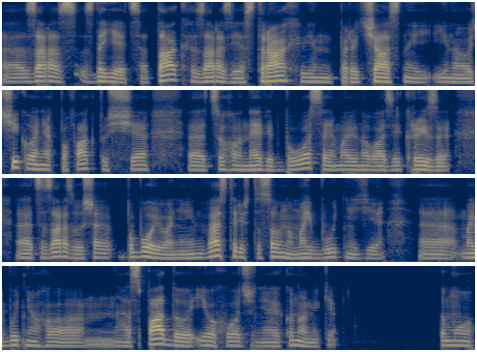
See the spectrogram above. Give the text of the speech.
Е, Зараз здається, так, зараз є страх, він передчасний і на очікуваннях, по факту ще е, цього не відбулося. Я маю на увазі кризи. Е, Це зараз лише побоювання інвесторів стосовно майбутньої, майбутнього спаду і охолодження економіки. Тому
